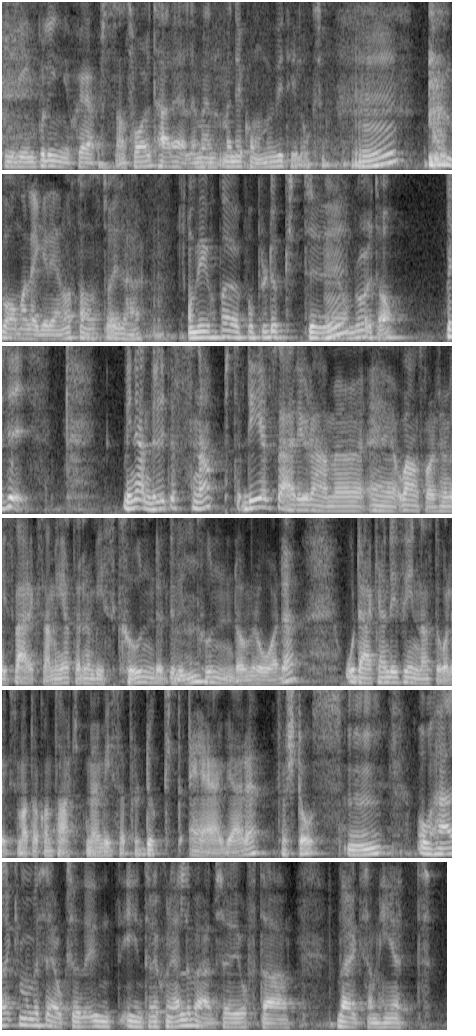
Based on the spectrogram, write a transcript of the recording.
kommit in på linjechefsansvaret här heller, men, men det kommer vi till också. Var man lägger det någonstans då i det här. Om vi hoppar över på produktområdet då. Precis. Vi nämnde lite snabbt, dels är det ju det här med eh, att vara ansvarig för en viss verksamhet eller en viss kund eller ett visst kundområde. Och där kan det finnas då liksom att ha kontakt med vissa produktägare förstås. Mm. Och här kan man väl säga också att i en traditionell värld så är det ju ofta verksamhet eh,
